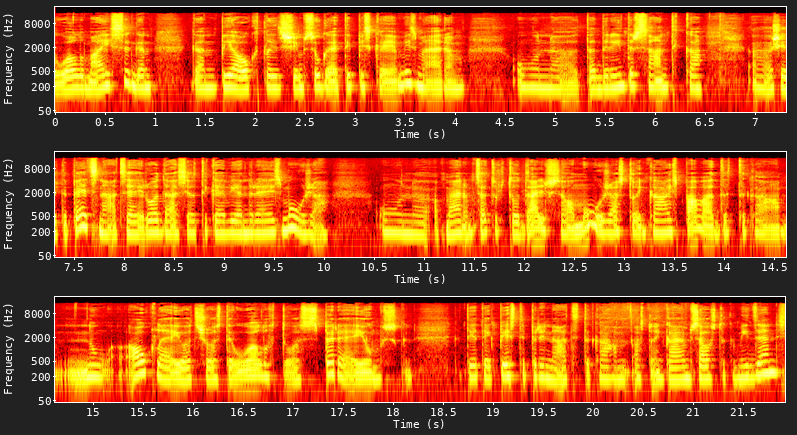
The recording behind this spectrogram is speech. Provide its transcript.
olu maisa, gan, gan pieaugt līdz šim sugai tipiskajam izmēram. Un uh, tad ir interesanti, ka uh, šie pēcnācēji radās jau tikai vienu reizi mūžā. Un uh, apmēram ceturto daļu savu mūžu astoņkājas pavada kā, nu, auklējot šos olu tos perējumus. Tie tiek piestiprināti kā astoņkājiem saustaka midzenis,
